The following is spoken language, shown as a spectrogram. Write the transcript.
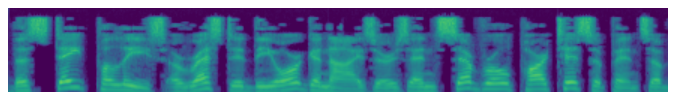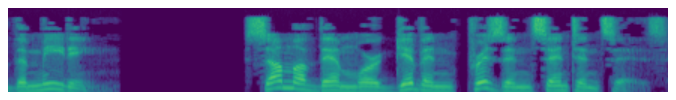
The state police arrested the organizers and several participants of the meeting. Some of them were given prison sentences.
